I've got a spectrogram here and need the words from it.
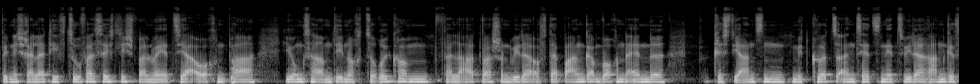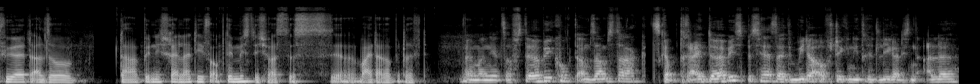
bin ich relativ zuversichtlich, weil wir jetzt ja auch ein paar Jungs haben, die noch zurückkommen. Verlat war schon wieder auf der Bank am Wochenende. Christiansen mit Kurzeinsätzen jetzt wieder rangeführt. Also da bin ich relativ optimistisch, was das äh, Weitere betrifft. Wenn man jetzt aufs Derby guckt am Samstag, es gab drei Derbys bisher seit dem Wiederaufstieg in die dritte Liga, die sind alle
